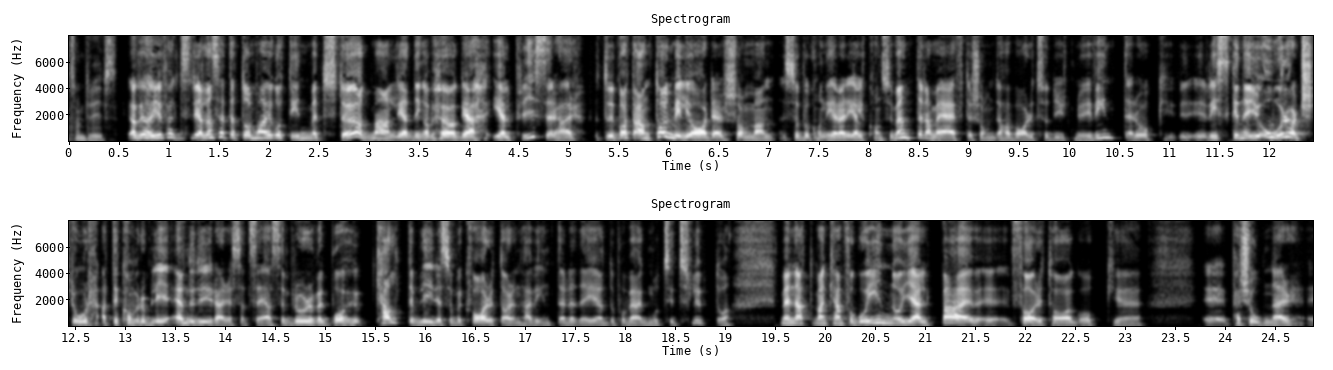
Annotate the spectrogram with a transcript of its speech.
som drivs? Ja, vi har ju faktiskt redan sett att de har gått in med ett stöd med anledning av höga elpriser här. Det var ett antal miljarder som man subventionerar elkonsumenterna med eftersom det har varit så dyrt nu i vinter och risken är ju oerhört stor att det kommer att bli ännu dyrare så att säga. Sen beror det väl på hur kallt det blir det som är kvar av den här vintern. Det är ju ändå på väg mot sitt slut då. Men att man kan få gå in och hjälpa eh, företag och eh, eh personer eh,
